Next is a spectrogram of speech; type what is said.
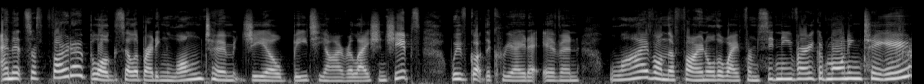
And it's a photo blog celebrating long term GLBTI relationships. We've got the creator, Evan, live on the phone all the way from Sydney. Very good morning to you.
